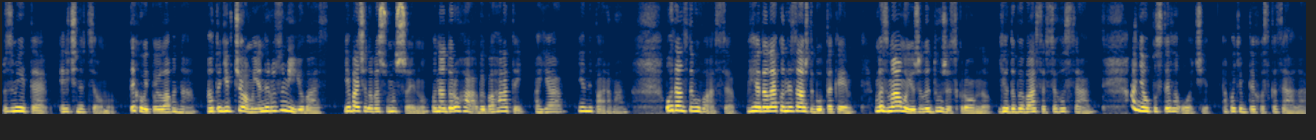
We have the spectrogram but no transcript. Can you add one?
Розумієте, річ не в цьому. Тихо відповіла вона. А тоді в чому? Я не розумію вас. Я бачила вашу машину. Вона дорога, ви багатий, а я. Я не пара вам. Богдан здивувався. Я далеко не завжди був таким. Ми з мамою жили дуже скромно. Я добивався всього сам. Аня опустила очі, а потім тихо сказала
